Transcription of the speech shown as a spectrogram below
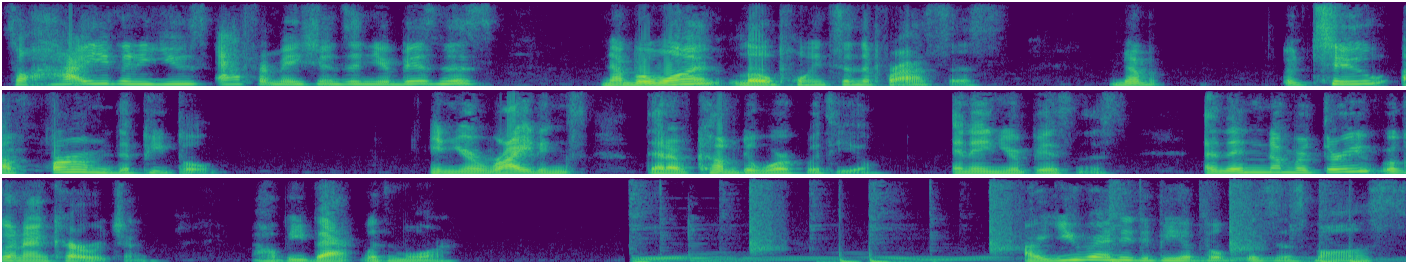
So, how are you going to use affirmations in your business? Number one, low points in the process. Number two, affirm the people in your writings that have come to work with you and in your business. And then number three, we're going to encourage them. I'll be back with more. Are you ready to be a book business boss?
